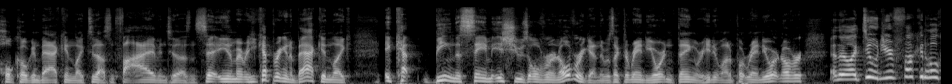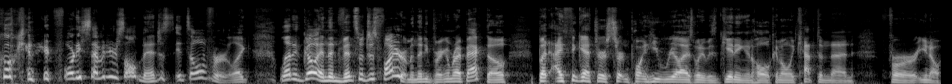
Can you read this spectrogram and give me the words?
Hulk Hogan back in like 2005 and 2006. You remember he kept bringing him back, and like it kept being the same issues over and over again. There was like the Randy Orton thing where he didn't want to put Randy Orton over, and they're like, "Dude, you're fucking Hulk Hogan. You're 47 years old, man. Just it's over. Like let it go." And then Vince would just fire him, and then he'd bring him right back though. But I think after a certain point, he realized what he was getting in Hulk, and only kept him then for you know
